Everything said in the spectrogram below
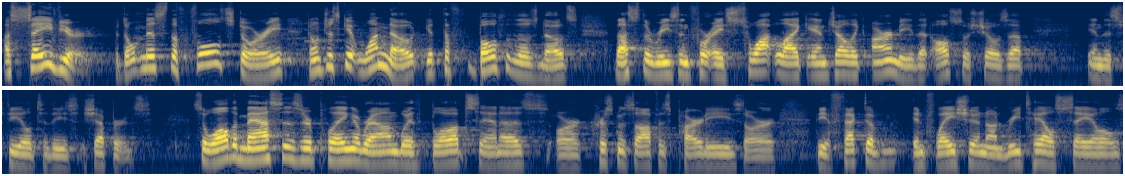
a Savior. But don't miss the full story. Don't just get one note, get the, both of those notes. Thus, the reason for a SWAT like angelic army that also shows up in this field to these shepherds. So while the masses are playing around with blow up Santas or Christmas office parties or the effect of inflation on retail sales,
